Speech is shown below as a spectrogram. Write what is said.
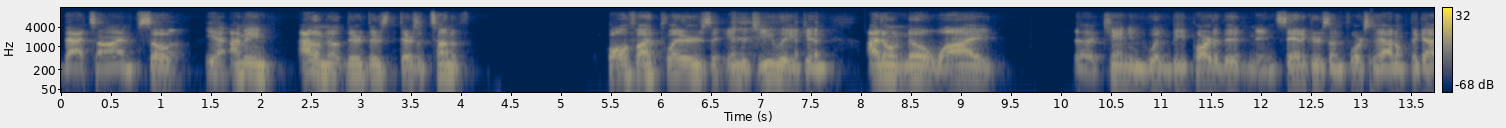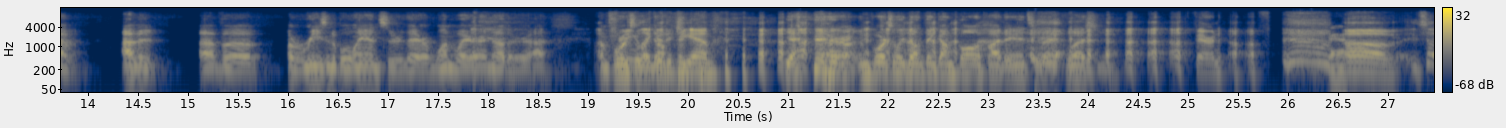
that time. So uh-huh. yeah, I mean, I don't know. There there's there's a ton of qualified players in the G League and I don't know why uh, Canyon wouldn't be part of it. And in Santa Cruz, unfortunately, I don't think I have, I haven't have a, a reasonable answer there, one way or another. Uh, unfortunately, like don't the GM. yeah, unfortunately, don't think I'm qualified to answer that question. Fair enough. Yeah. Um, so,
